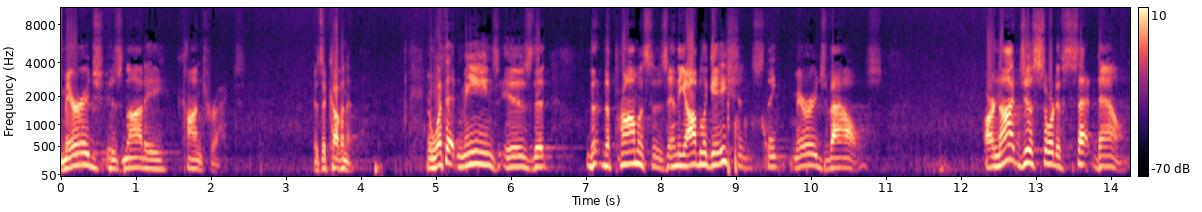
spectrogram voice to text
Marriage is not a contract, it's a covenant. And what that means is that the, the promises and the obligations, think marriage vows, are not just sort of set down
